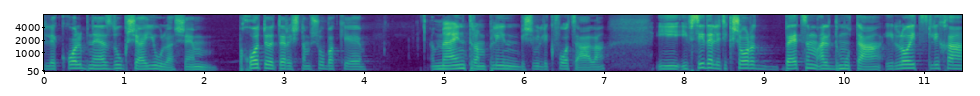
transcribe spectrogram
לכל בני הזוג שהיו לה, שהם פחות או יותר השתמשו בה כמעין טרמפלין בשביל לקפוץ הלאה. היא הפסידה לתקשורת בעצם על דמותה, היא לא הצליחה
